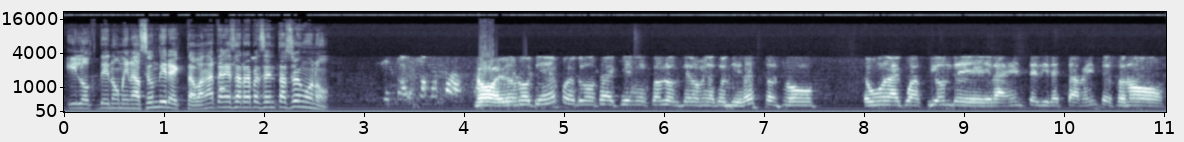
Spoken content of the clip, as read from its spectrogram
¿y los de nominación directa van a tener esa representación o no? No, ellos no tienen porque tú no sabes quiénes son los de nominación directa, eso es una ecuación de la gente directamente, eso no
